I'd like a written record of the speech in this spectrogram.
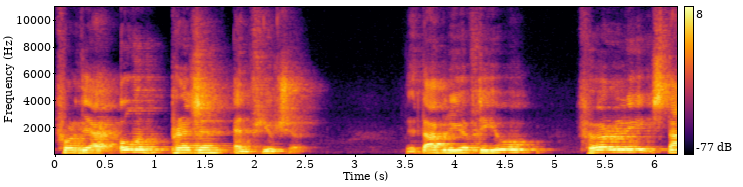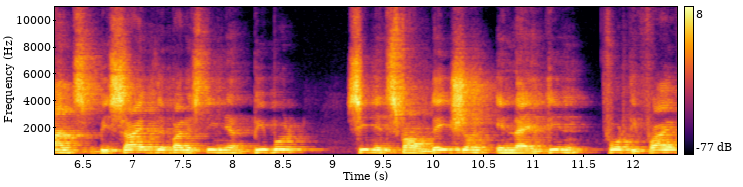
for their own present and future. The WFTU firmly stands beside the Palestinian people since its foundation in 1945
